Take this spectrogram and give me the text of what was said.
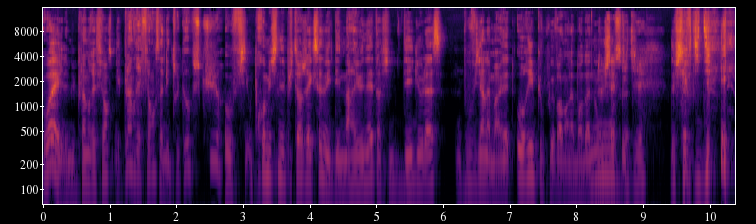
Ouais, il a mis plein de références, mais plein de références à des trucs obscurs. Au, premier film de Peter Jackson avec des marionnettes, un film dégueulasse. D'où vient la marionnette horrible que vous pouvez voir dans la bande-annonce? De chef Didier. De Chef Didier.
